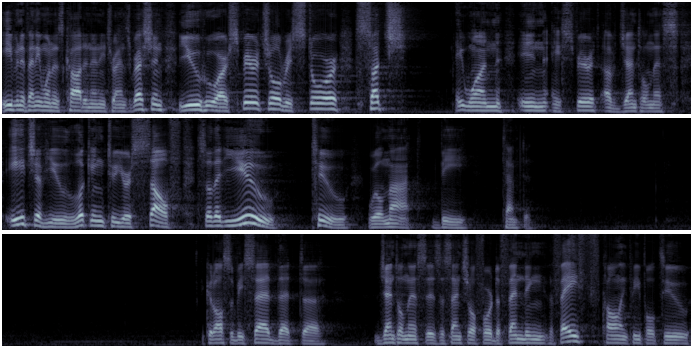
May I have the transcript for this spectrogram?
even if anyone is caught in any transgression, you who are spiritual, restore such a one in a spirit of gentleness, each of you looking to yourself, so that you too will not be tempted. It could also be said that. Uh, Gentleness is essential for defending the faith, calling people to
